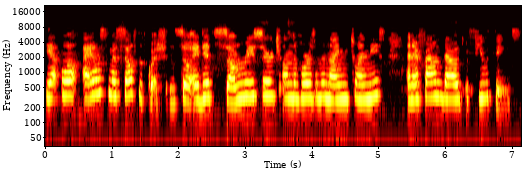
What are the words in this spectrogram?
Yeah, well, I asked myself that question. So I did some research on divorce in the 1920s, and I found out a few things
